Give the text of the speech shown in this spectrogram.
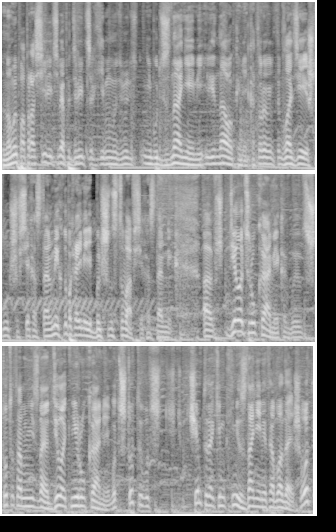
Но мы попросили тебя поделиться какими-нибудь знаниями или навыками, которыми ты владеешь лучше всех остальных, ну, по крайней мере, большинства всех остальных. А, делать руками, как бы, что-то там, не знаю, делать не руками. Вот что ты, вот, чем ты таким, какими знаниями ты обладаешь? Вот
